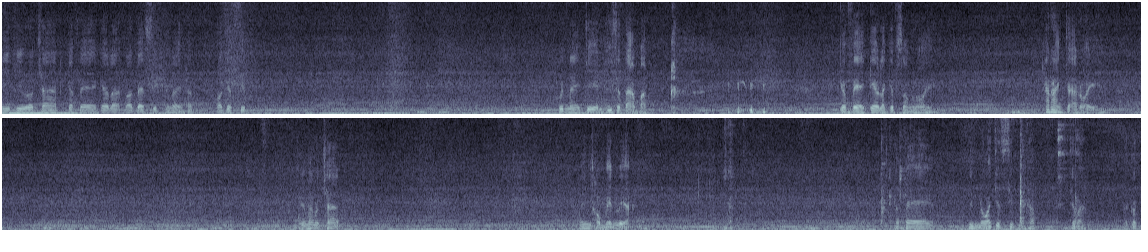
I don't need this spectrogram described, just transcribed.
รีฟิลรสชาติกาแฟแก้วละร้อยแปดสิบให้หน่ครับร้อยเจ็ดสิบคุณนายเจนที่สตาร์บัคกาแฟแก้วละเกือบสองร้อยถ้าทางจะอร่อยไงบ้างรสชาติไม่มีคอมเมนต์เลยอะ กาแฟหนึ่งร้อยเจ็ดสิบนะครับ ใช่ป่ะ แล้วก็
